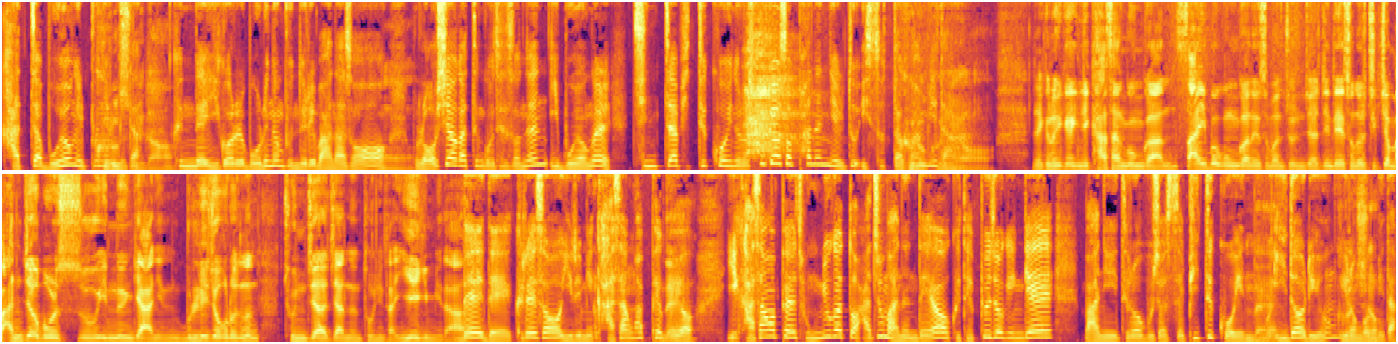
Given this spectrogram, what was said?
가짜 모형일 뿐입니다. 그렇습니다. 근데 이거를 모르는 분들이 많아서 어. 뭐 러시아 같은 곳에서는 이 모형을 진짜 비트코인으로 속여서 파는 일도 있었다고 합니다. 그렇군요. 네, 그러니까 이제 가상 공간, 사이버 공간에서만 존재하지 내 손으로 직접 만져볼 수 있는 게 아닌 물리적으로는 존재하지 않는 돈이다. 이 얘기입니다. 네 네. 그래서 이름이 가상화폐고요. 네. 이 가상화폐 종류가 또 아주 많은데요. 그 대표적인 게 많이 들어보셨을 비트코인, 네. 뭐 이더리움 이런 그렇죠. 겁니다.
